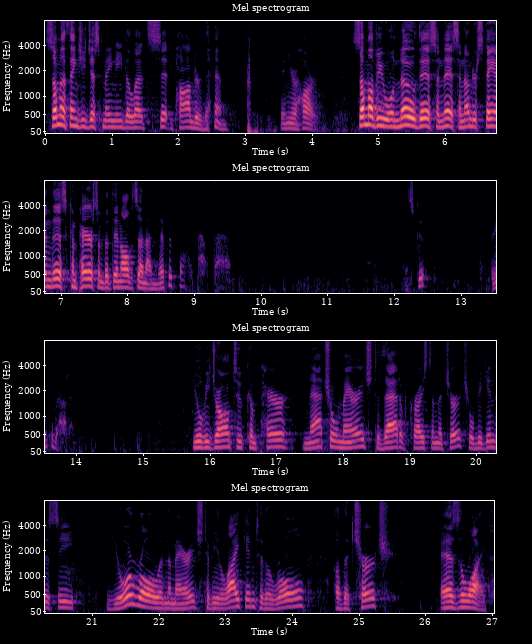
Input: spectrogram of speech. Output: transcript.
Some of the things you just may need to let sit and ponder them in your heart. Some of you will know this and this and understand this comparison, but then all of a sudden, I never thought about that. That's good. Think about it. You'll be drawn to compare natural marriage to that of Christ and the church. You'll begin to see your role in the marriage to be likened to the role of the church as the wife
